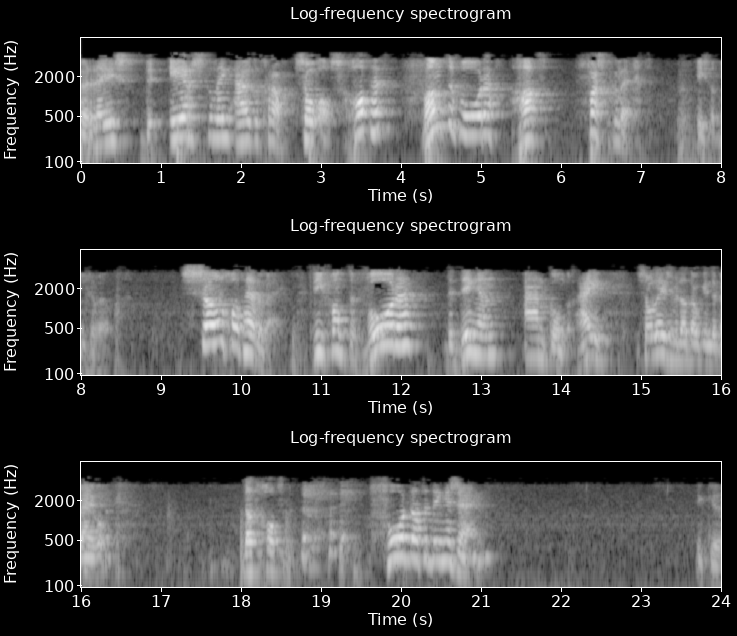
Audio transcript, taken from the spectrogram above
verrees de eersteling uit het graf. Zoals God het van tevoren had vastgelegd. Is dat niet geweldig? Zo'n God hebben wij. Die van tevoren de dingen aankondigt. Hij, zo lezen we dat ook in de Bijbel. Dat God, voordat de dingen zijn. Ik, uh,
